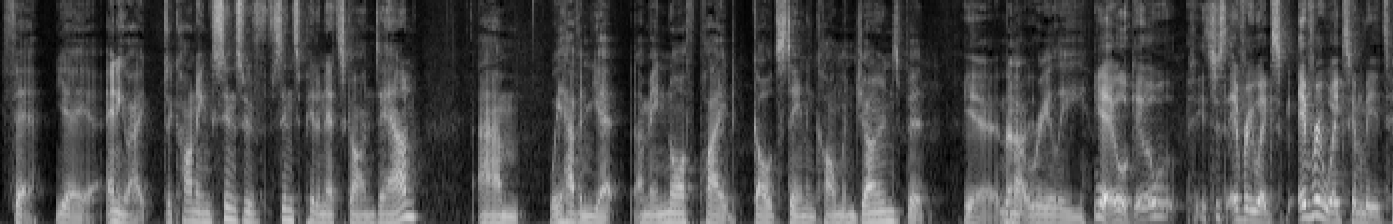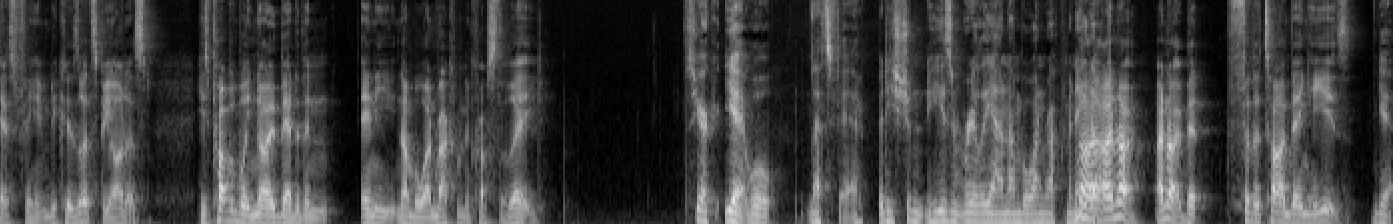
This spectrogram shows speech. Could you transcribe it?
Fair. Yeah, yeah. Anyway, De Koning, since we've since Pittonet's gone down, um, we haven't yet. I mean, North played Goldstein and Coleman Jones, but Yeah, no, not really. Yeah, look, it's just every week's every week's going to be a test for him because let's be honest, he's probably no better than any number one ruckman across the league. So yeah, well, that's fair. But he shouldn't. He isn't really our number one ruckman No, either. I know, I know, but for the time being, he is. Yeah.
